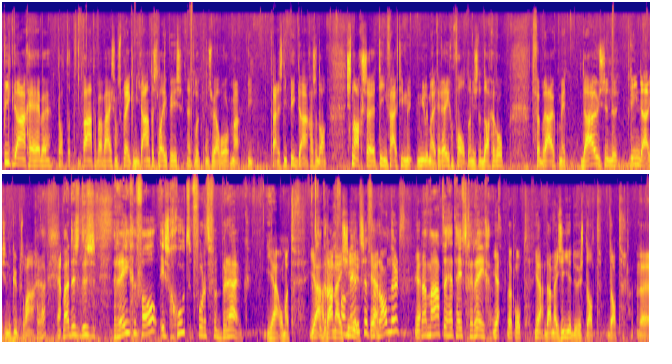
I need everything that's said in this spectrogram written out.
piekdagen hebben, dat het water bij wijze van spreken niet aan te slepen is. Het lukt ons wel hoor, maar die, tijdens die piekdagen, als er dan s'nachts uh, 10, 15 mm regen valt, dan is de dag erop het verbruik met duizenden, tienduizenden kubuslagen. Ja. Ja. Maar dus, dus regenval is goed voor het verbruik. Ja, om het, Het ja, gedrag daarmee van je- mensen ja. verandert Ja. naarmate het heeft geregend. Ja, dat klopt. Ja, daarmee zie je dus dat, dat eh,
